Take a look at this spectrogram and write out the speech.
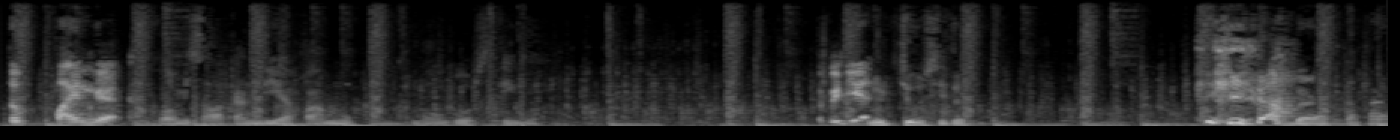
Itu fine nggak? Kalau misalkan dia pamit mau ghosting ya tapi dia lucu sih tuh. Iya. Kata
